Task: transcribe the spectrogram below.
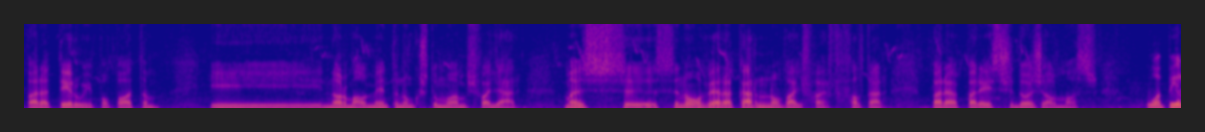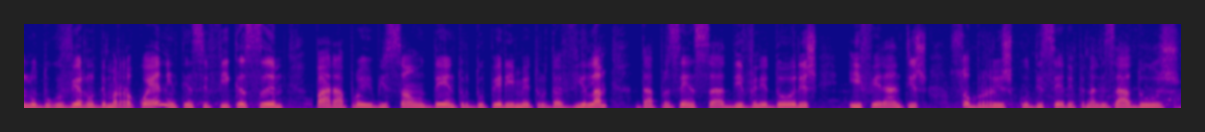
para ter o hipopótamo e normalmente não costumamos falhar. Mas se, se não houver, a carne não vai faltar para, para esses dois almoços. O apelo do governo de Marraquém intensifica-se para a proibição dentro do perímetro da vila da presença de vendedores e feirantes sob risco de serem penalizados.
